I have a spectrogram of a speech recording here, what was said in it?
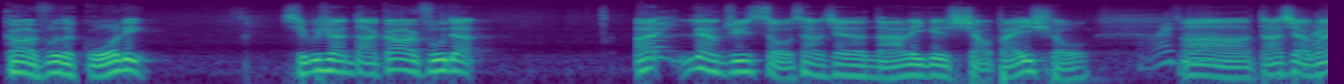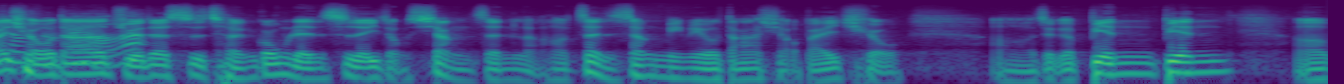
高尔夫的国领，喜不喜欢打高尔夫的？哎，亮君手上现在拿了一个小白球啊，打小白球，大家都觉得是成功人士的一种象征了哈。政商名流打小白球啊，这个边边啊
